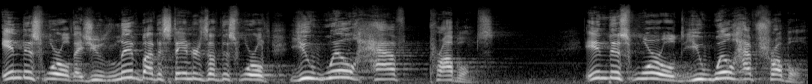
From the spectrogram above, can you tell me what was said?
in this world, as you live by the standards of this world, you will have problems. In this world, you will have trouble.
